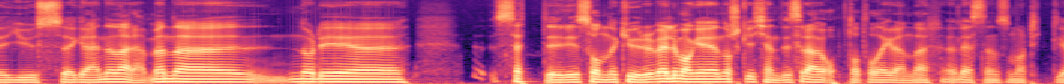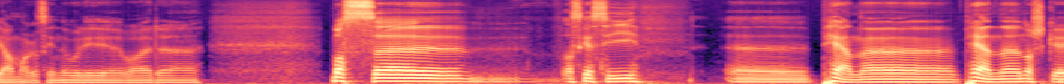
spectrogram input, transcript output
de juice-greiene der. Men uh, når de uh, setter i sånne kurer Veldig mange norske kjendiser er jo opptatt av de greiene der. Jeg leste en sånn artikkel i A-magasinet hvor de var uh, masse Hva skal jeg si pene, pene norske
